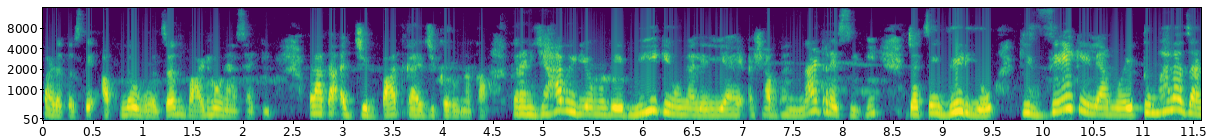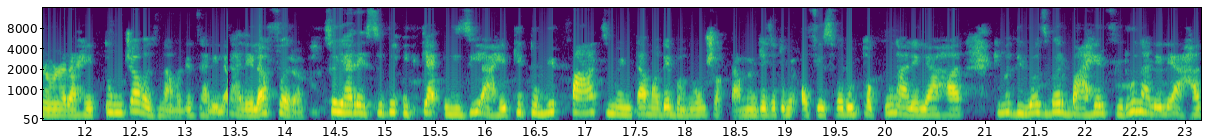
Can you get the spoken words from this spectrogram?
पाडत असते आपलं वजन वाढवण्यासाठी. पण आता अजिबात काळजी करू नका. कारण ह्या व्हिडिओमध्ये मी घेऊन आलेली आहे अशा भन्नाट रेसिपी ज्याचे व्हिडिओ की जे केल्यामुळे तुम्हाला जाणवणार आहे तुमच्या वजनामध्ये झालेला झालेला फरक. सो या रेसिपी इतक्या इझी आहेत की तुम्ही पाच मिनिटामध्ये बनवू शकता. म्हणजे जर तुम्ही ऑफिसवरून थकून आलेले आहात किंवा दिवसभर बाहेर फिरून आलेले आहात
